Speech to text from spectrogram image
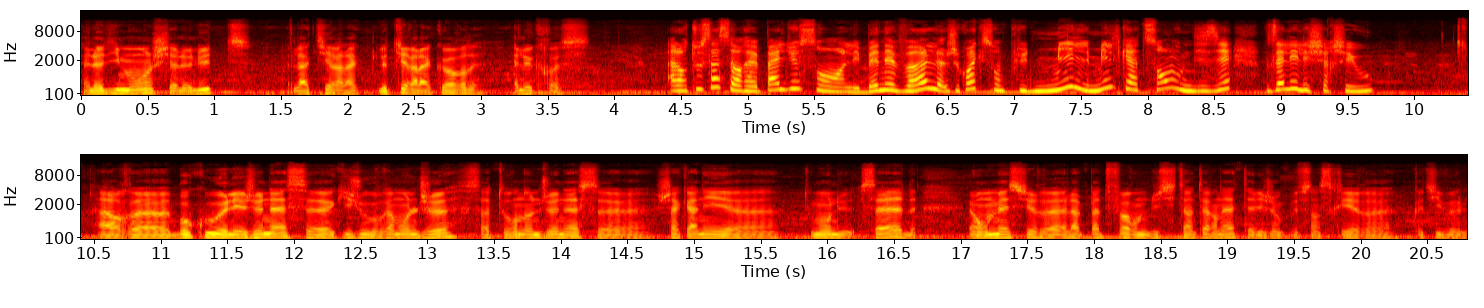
Et le dimanche, il y a le lutte, le tir à la corde et le cross. Alors tout ça, ça n'aurait pas lieu sans les bénévoles. Je crois qu'ils sont plus de 1000, 1400, vous me disiez. Vous allez les chercher où? Alors euh, beaucoup les jeunesses euh, qui jouent vraiment le jeu, ça tourne en jeunesse euh, chaque année, tout le monde s'aide et on met sur la plateforme du site internet et les gens peuvent s'inscrire quand ils veulent.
